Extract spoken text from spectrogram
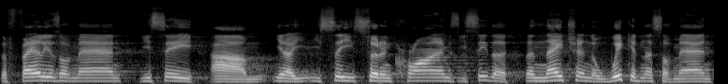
the failures of man. You see, um, you know, you, you, see certain crimes. You see the, the nature and the wickedness of man.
